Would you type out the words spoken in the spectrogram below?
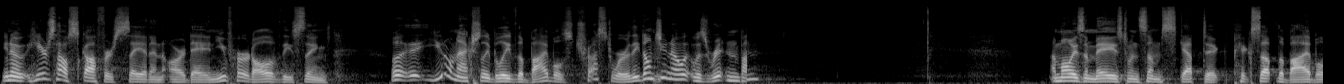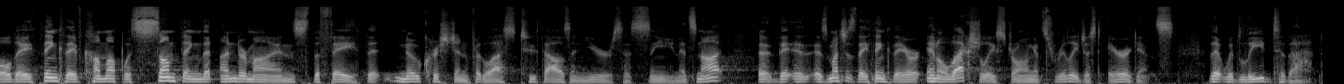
You know, here's how scoffers say it in our day, and you've heard all of these things. Well, eh, you don't actually believe the Bible's trustworthy. Don't you know it was written by. I'm always amazed when some skeptic picks up the Bible. They think they've come up with something that undermines the faith that no Christian for the last 2,000 years has seen. It's not, uh, they, as much as they think they are intellectually strong, it's really just arrogance that would lead to that.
